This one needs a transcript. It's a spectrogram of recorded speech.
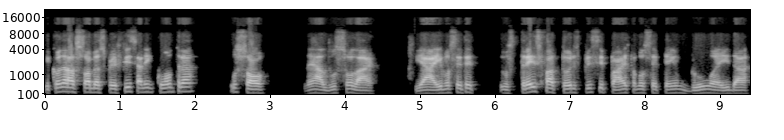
e quando ela sobe à superfície, ela encontra o sol, né, a luz solar. E aí você tem os três fatores principais para você ter um bloom aí da,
